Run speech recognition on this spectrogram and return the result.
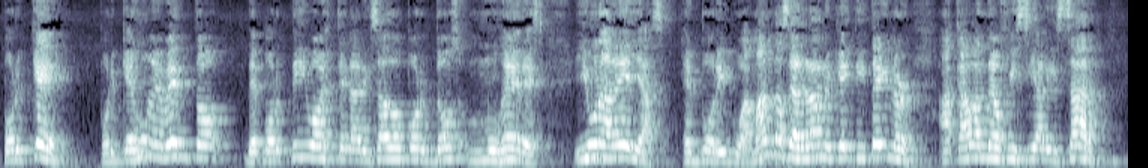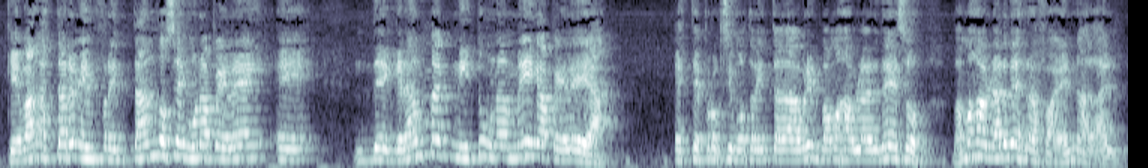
¿Por qué? Porque es un evento deportivo estelarizado por dos mujeres. Y una de ellas es Boricua. Amanda Serrano y Katie Taylor acaban de oficializar que van a estar enfrentándose en una pelea eh, de gran magnitud, una mega pelea. Este próximo 30 de abril vamos a hablar de eso. Vamos a hablar de Rafael Nadal.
